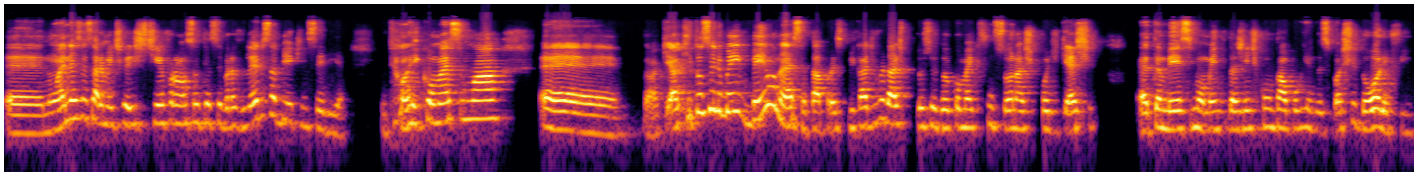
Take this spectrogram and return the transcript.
é, não é necessariamente que a gente tinha informação que ia ser brasileiro e sabia quem seria. Então aí começa uma. É, aqui, estou sendo bem, bem honesta, tá? Para explicar de verdade para o torcedor como é que funciona. Acho que o podcast é também esse momento da gente contar um pouquinho desse bastidor, enfim,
